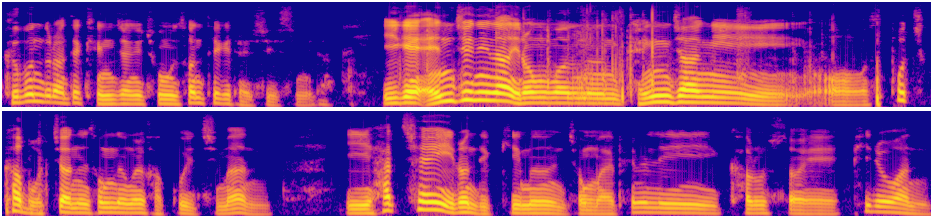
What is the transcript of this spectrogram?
그분들한테 굉장히 좋은 선택이 될 수 있습니다. 이게 엔진이나 이런 거는 굉장히 어, 스포츠카 못지않은 성능을 갖고 있지만 이 하체의 이런 느낌은 정말 패밀리카로서의 필요한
